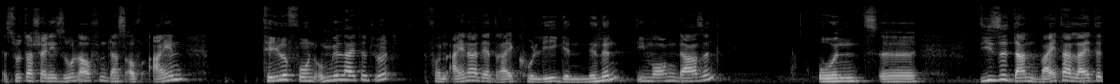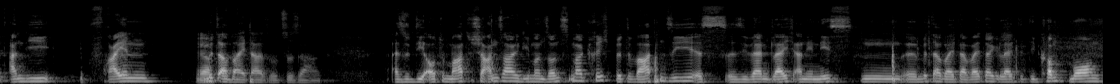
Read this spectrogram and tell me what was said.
es wird wahrscheinlich so laufen, dass auf ein Telefon umgeleitet wird von einer der drei Kolleginnen, die morgen da sind. Und äh, diese dann weiterleitet an die freien Ja. Mitarbeiter sozusagen. Also die automatische Ansage, die man sonst immer kriegt, bitte warten Sie, es, äh, Sie werden gleich an den nächsten äh, Mitarbeiter weitergeleitet, die kommt morgen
